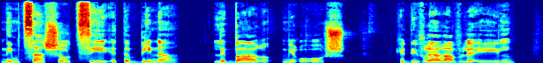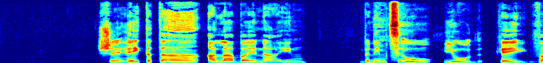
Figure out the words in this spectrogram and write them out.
נמצא שהוציא את הבינה לבר מראש, כדברי הרב לעיל, שה' תתאה עלה בעיניים, ונמצאו י' כ' ו'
